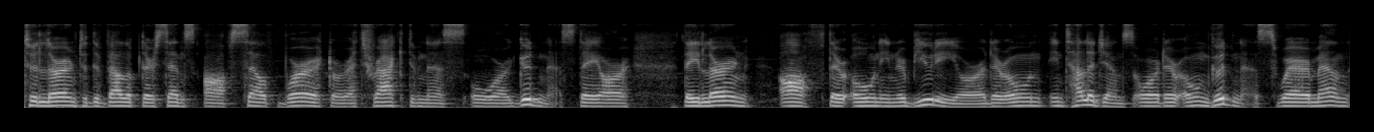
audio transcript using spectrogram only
to learn to develop their sense of self-worth or attractiveness or goodness. They are they learn of their own inner beauty or their own intelligence or their own goodness where men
